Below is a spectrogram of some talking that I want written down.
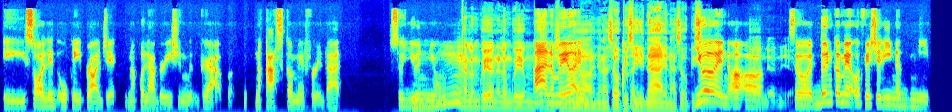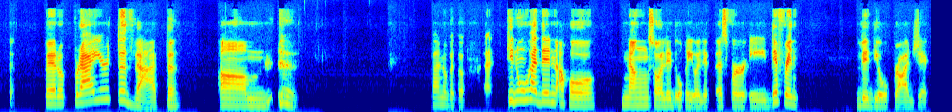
a solid okay project na collaboration with Grab. Nakas kami for that. So yun yung Hmm, alam ko yun. Alam ko yung Ah, alam mo commercial na yun? Yung nasa opisina. Yung nasa opisina. yun, oo. Yun, yun, yun. So doon kami officially nag-meet. Pero prior to that, um paano ba to? Kinuha din ako ng Solid Okay ulit as for a different video project.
